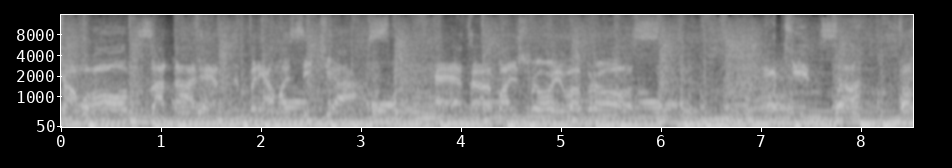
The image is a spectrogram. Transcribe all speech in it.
Кого он задавит прямо сейчас? Это большой вопрос. Мчится по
